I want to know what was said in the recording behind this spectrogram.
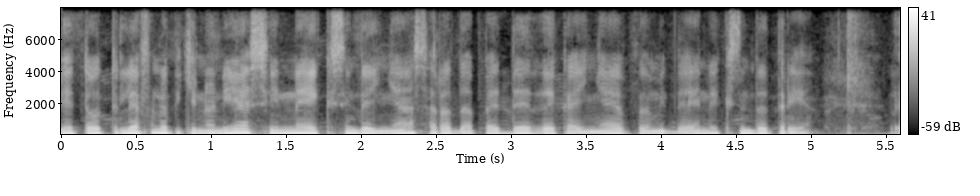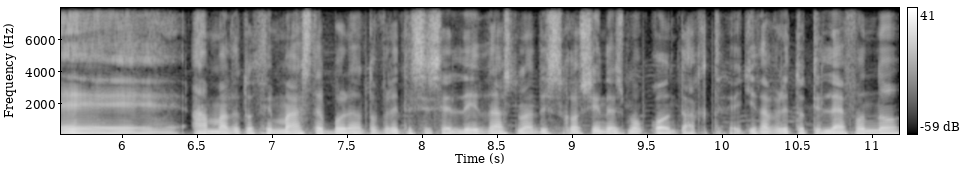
Και το τηλέφωνο επικοινωνίας είναι 69 45 19 71 63. Ε, άμα δεν το θυμάστε μπορεί να το βρείτε στη σελίδα στον αντίστοιχο σύνδεσμο Contact. Εκεί θα βρείτε το τηλέφωνο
